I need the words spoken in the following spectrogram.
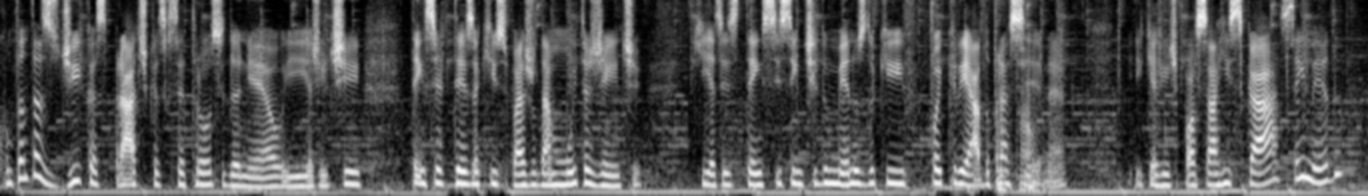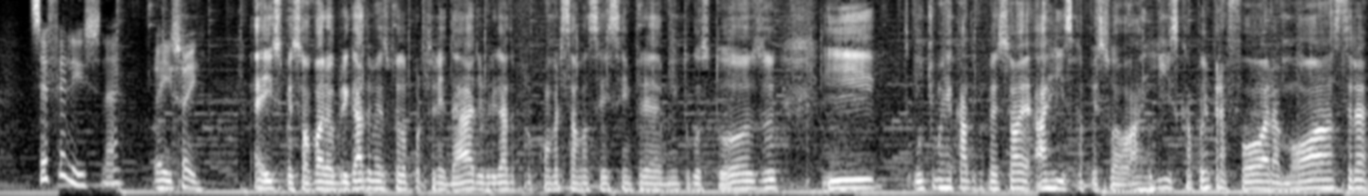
com tantas dicas práticas que você trouxe, Daniel. E a gente tenho certeza que isso vai ajudar muita gente que às vezes tem se sentido menos do que foi criado para ser, né? E que a gente possa arriscar sem medo, ser feliz, né? É isso aí. É isso, pessoal. Valeu, obrigado mesmo pela oportunidade, obrigado por conversar com vocês, sempre é muito gostoso. E último recado pro pessoal é arrisca, pessoal, arrisca, põe para fora, mostra,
